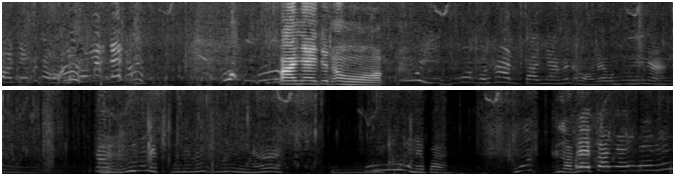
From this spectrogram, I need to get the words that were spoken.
ปลาใหญ่มันออกลูกนั่นแน่นปลาใหญ่จนออกอุ้ยม่วนบ่ทันปลาใหญ่มันออกแล้วบางทีน่ะอ้าวอู้มันนี่มันมันนี่นะอู้มันนี่ปลาอู้ เกือบได้ปลาใหญ่แน่นี่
